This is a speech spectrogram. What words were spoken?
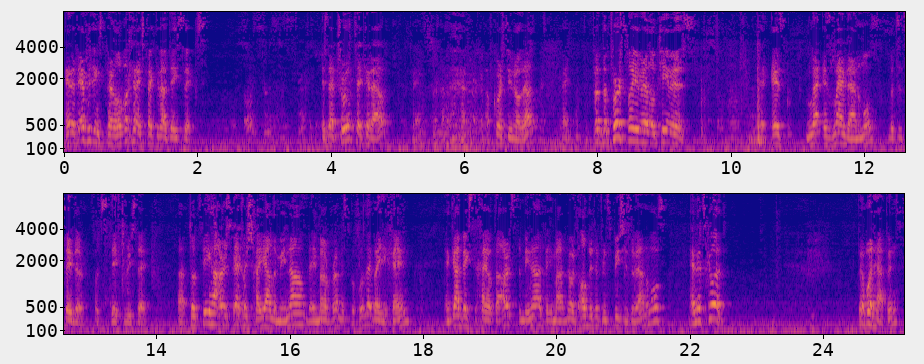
and if everything's parallel, what can I expect about day six? Is that true? Take it out. of course you know that. Right? But the first layer of Elohim is, is, is land animals. What's it say there? What's day three say? Totzi ha'aretz nefesh chaya lemina, behema remes b'chulei b'yichein, and God makes the chayot ha'aretz, the mina, behema, notice all the different species of animals, and it's good. Then what happens?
